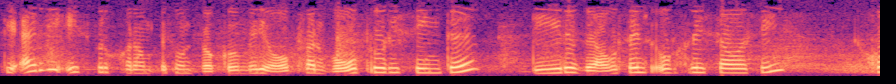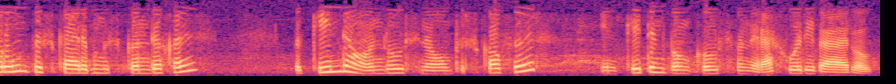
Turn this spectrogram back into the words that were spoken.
Die RWS-program is ontwikkel met die hulp van wolprodusente, dierewelsynsorganisasies, grondbeskermingskundiges, bekende handelsnaamverskaffers en kettingwinkels van reg oor die wêreld.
